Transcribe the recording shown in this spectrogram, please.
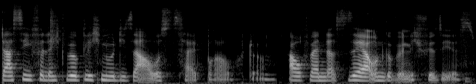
dass sie vielleicht wirklich nur diese Auszeit brauchte, auch wenn das sehr ungewöhnlich für sie ist.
